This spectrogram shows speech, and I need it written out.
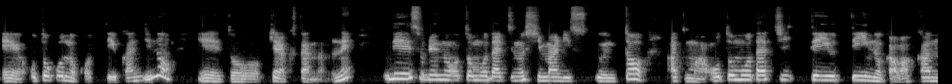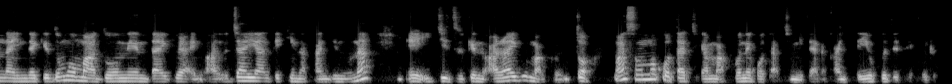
えー男の子っていう感じの、えっ、と、キャラクターなのね。で、それのお友達のシマリスくんと、あとまあ、お友達って言っていいのかわかんないんだけども、まあ、同年代ぐらいの、あの、ジャイアン的な感じのな、えー位置づけのアライグマくんと、まあ、その子たちが、まあ、子猫たちみたいな感じでよく出てくる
